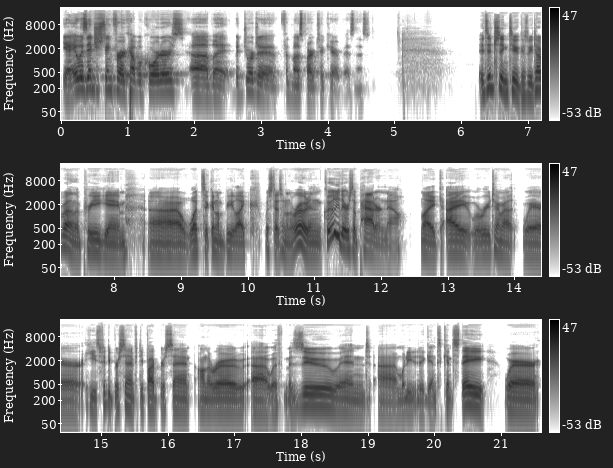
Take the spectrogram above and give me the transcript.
yeah, it was interesting for a couple quarters, uh, but but Georgia for the most part took care of business. It's interesting too because we talked about in the pregame, uh, what's it going to be like with Stetson on the road, and clearly there's a pattern now like I we were talking about where he's 50%, 55% on the road uh, with Mizzou and um, what he did against Kent State, where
